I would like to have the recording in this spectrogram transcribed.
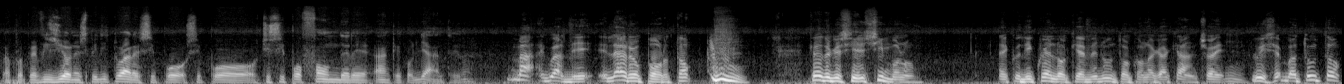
la propria visione spirituale si può- si può- ci si può fondere anche con gli altri. no? Ma guardi, l'aeroporto credo che sia il simbolo ecco, di quello che è avvenuto con la Gacan, cioè Mm. lui si è battuto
